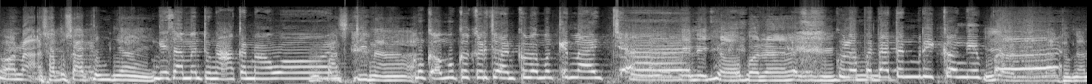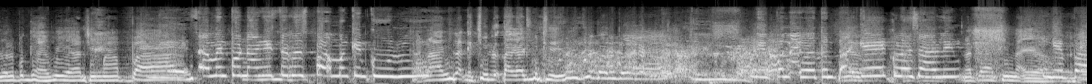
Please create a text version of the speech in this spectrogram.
Anak satu-satunya. Nggih sampean ndongaaken mawon. Pasti nak. Muga-muga kerjaan kula makin lancar. Ini iki apa. Kula petaten mriko nggih Iya, Pak. dengan oleh pegawaian sing mapan. Nggih, Sampean pun nangis terus Pak makin kuru. Nangis tak keculuk tanganku dhewe iki bangga. Nggih pun ngoten Pak nggih kula salim. Ngati-hati nak ya. Nggih Pak.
